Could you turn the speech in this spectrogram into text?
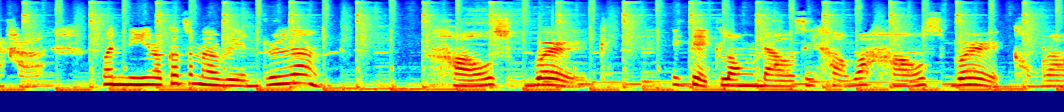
นะคะ วันนี้เราก็จะมาเรียนเรื่อง housework เด็กๆลองเดาสิคะว่า housework ของเรา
